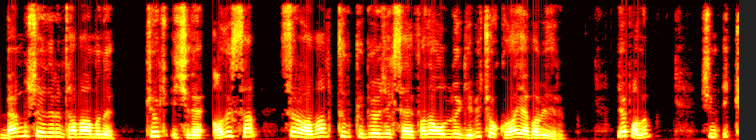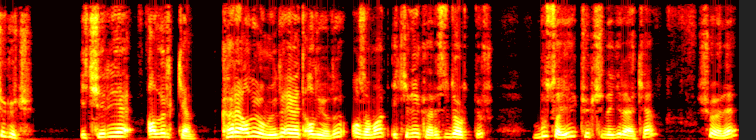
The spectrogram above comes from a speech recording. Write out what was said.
Ben bu sayıların tamamını kök içine alırsam sıralamam tıpkı bir önceki sayfada olduğu gibi çok kolay yapabilirim. Yapalım. Şimdi ilk kök 3 içeriye alırken kare alıyor muydu? Evet alıyordu. O zaman 2'nin karesi 4'tür. Bu sayı kök içine girerken şöyle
